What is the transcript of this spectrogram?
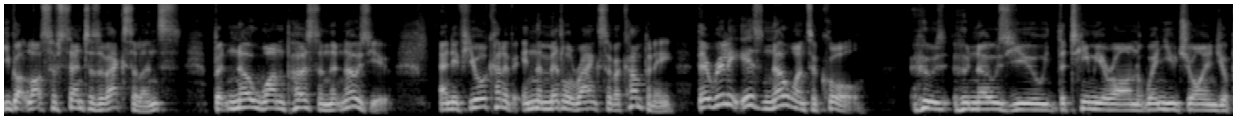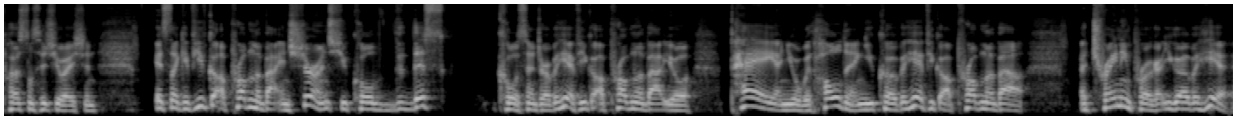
you've got lots of centers of excellence, but no one person that knows you. And if you're kind of in the middle ranks of a company, there really is no one to call who's who knows you, the team you're on, when you joined, your personal situation. It's like if you've got a problem about insurance, you call this call center over here. If you've got a problem about your pay and your withholding, you go over here. If you've got a problem about a training program, you go over here,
